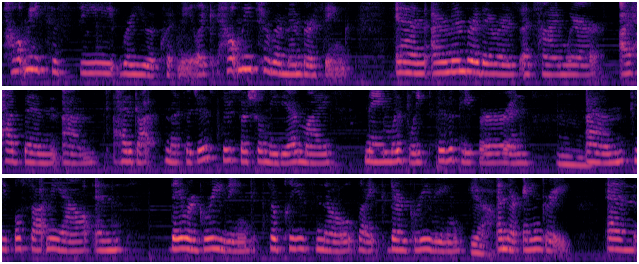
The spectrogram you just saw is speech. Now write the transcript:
help me to see where you equip me. Like, help me to remember things. And I remember there was a time where I had been, um, I had got messages through social media. My name was leaked through the paper, and Mm. um, people sought me out, and they were grieving. So please know, like, they're grieving Yeah. and they're angry, and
